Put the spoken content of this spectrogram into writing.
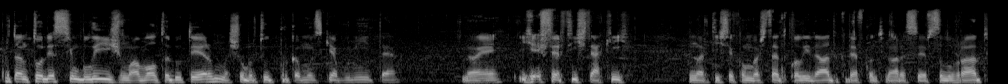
Portanto, todo esse simbolismo à volta do termo, mas sobretudo porque a música é bonita, não é? E este artista aqui um artista com bastante qualidade que deve continuar a ser celebrado.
